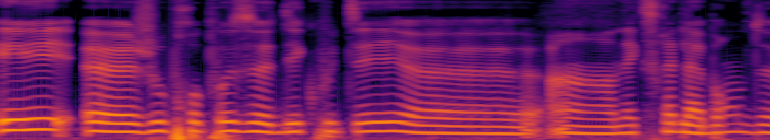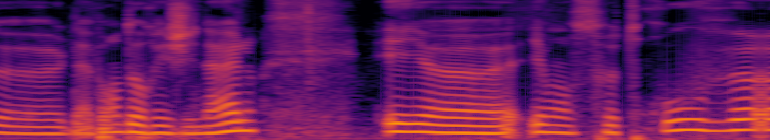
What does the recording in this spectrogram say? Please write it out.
Et je vous propose d'écouter un extrait de la bande, de la bande originale. Et, euh, et on se retrouve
